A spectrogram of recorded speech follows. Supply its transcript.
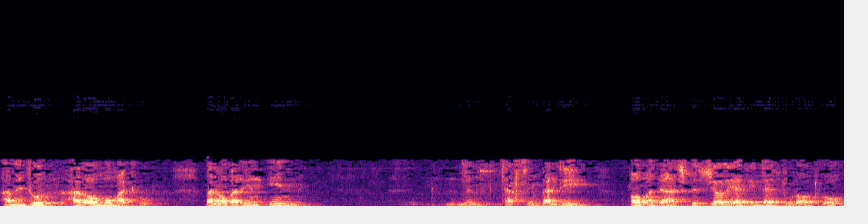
همینجور حرام و مکروه. بنابراین این تقسیم بندی آمده است. بسیاری از این دستورات رو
